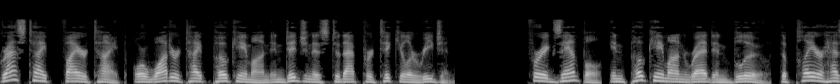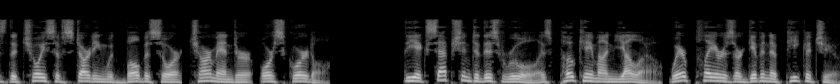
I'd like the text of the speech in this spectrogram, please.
grass type, fire type, or water type Pokémon indigenous to that particular region. For example, in Pokémon Red and Blue, the player has the choice of starting with Bulbasaur, Charmander, or Squirtle. The exception to this rule is Pokémon Yellow, where players are given a Pikachu,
